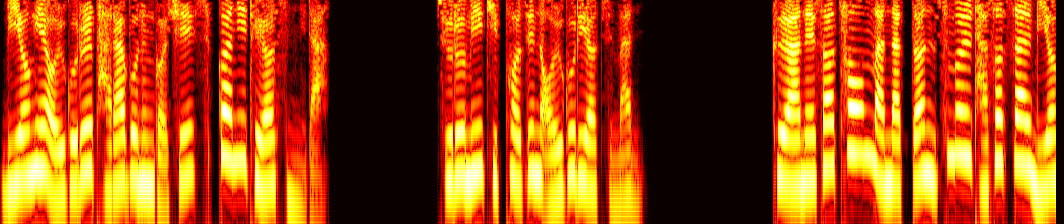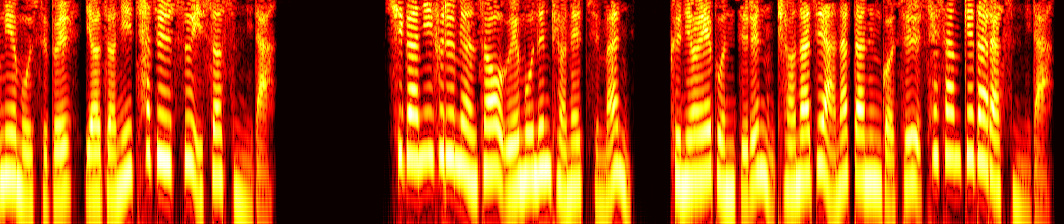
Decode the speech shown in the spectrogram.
미영의 얼굴을 바라보는 것이 습관이 되었습니다. 주름이 깊어진 얼굴이었지만 그 안에서 처음 만났던 25살 미영의 모습을 여전히 찾을 수 있었습니다. 시간이 흐르면서 외모는 변했지만 그녀의 본질은 변하지 않았다는 것을 새삼 깨달았습니다.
